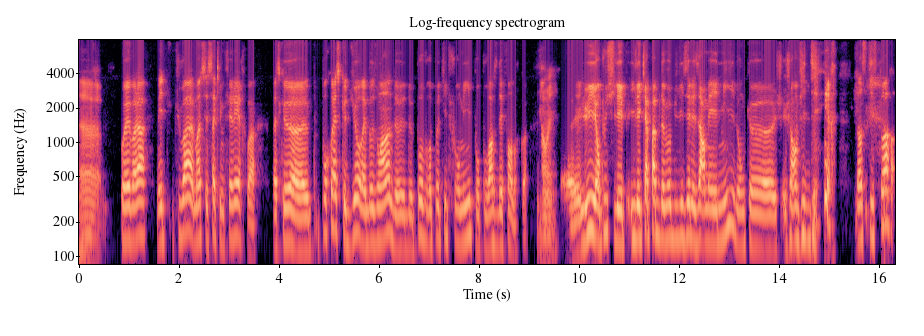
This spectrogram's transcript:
Euh, Ouais, voilà. Mais tu, vois, moi, c'est ça qui me fait rire, quoi. Parce que euh, pourquoi est-ce que Dieu aurait besoin de, pauvres petites fourmis pour pouvoir se défendre, quoi? Ah euh, Lui, en plus, il est, capable de mobiliser les armées ennemies. Donc, euh, j'ai envie de dire, dans cette histoire,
